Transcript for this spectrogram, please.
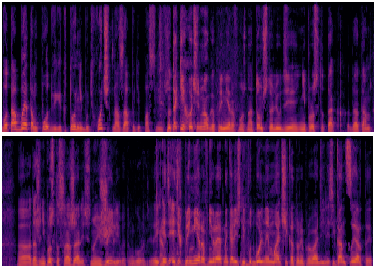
Вот об этом подвиге кто-нибудь хочет на Западе послушать? Ну, таких очень много примеров можно о том, что люди не просто так, да, там, э, даже не просто сражались, но и жили в этом городе. Эти, этих примеров невероятное количество. И футбольные матчи, которые проводились, и концерты.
